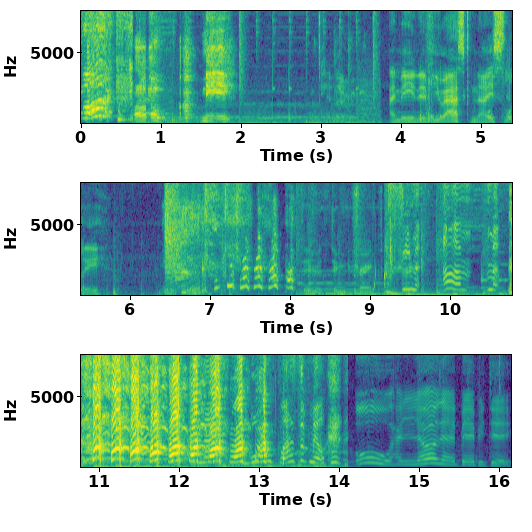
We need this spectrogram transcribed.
fuck? Oh, fuck me. I mean, if you ask nicely. Take take a drink. Seem, um, warm glass of milk. Oh, hello there, baby dick.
